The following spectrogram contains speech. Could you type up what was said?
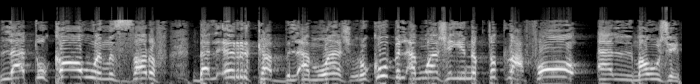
لا تقاوم الظرف. بل اركب الأمواج. ركوب الأمواج هي إنك تطلع فوق الموجة.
